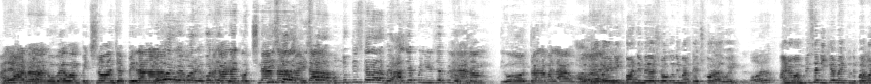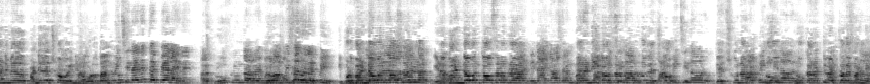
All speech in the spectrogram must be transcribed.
అరే నువ్వు అన్న మాట్లాడు. నువ్వే పంపించినావు అని చెప్పిరా అన్న? ఎవరు ఎవరు ఎవరు నాకు వచ్చిన తీసుకురా. తీసుకురా, ముందుకు తీసుకురా వాళ్ళు చెప్పి నీడు చెప్పి అరే నీకు బండి మీద షోక్ ఉంది మరి తెచ్చుకోరాదు పోయి? ఎవరు? ఆయన పంపిస్తే నీకేమైతుంది? పోయి బండి మీద బండి తెచ్చుకో పోయి నేను పంపించి పంపించిందనే తెప్పేయాలి అలా ఇప్పుడు బండి అవ్వనికి అవసరం ఇక్కడ బండి అవ్వనికి అవసరం రా. బండి నాకు అవసరం. మరి నీకు అవసరం పంపించినవాడు. ఉన్నప్పుడు తెచ్చుకో. పంపించినవాడు. తెచ్చుకున్నాక నువ్వు కరెక్ట్ పెట్టుకోలే బండి.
